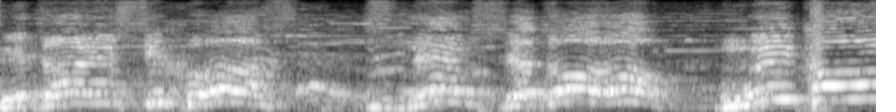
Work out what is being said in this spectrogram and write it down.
Вітаю всіх вас з Днем Святого Миколая!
